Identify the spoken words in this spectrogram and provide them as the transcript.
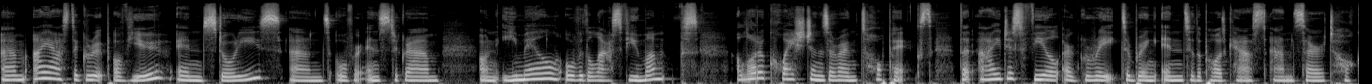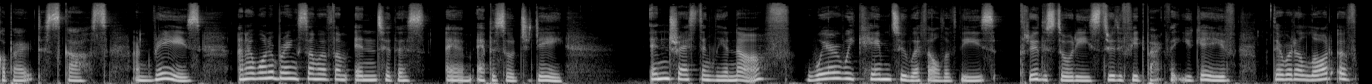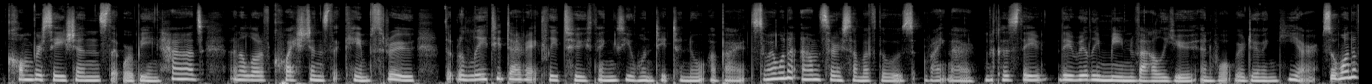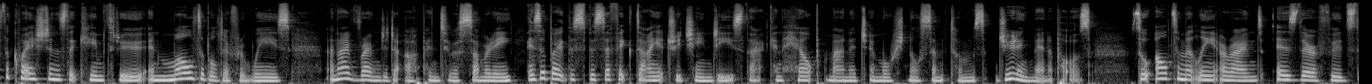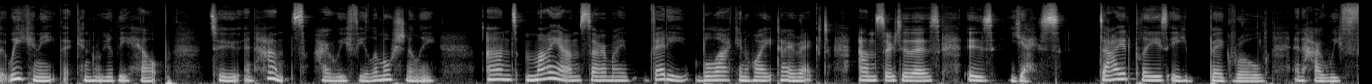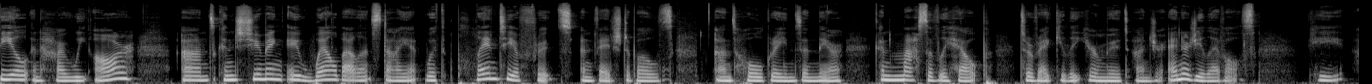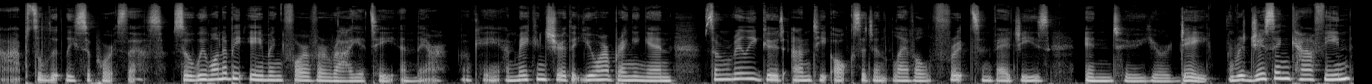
um, I asked a group of you in stories and over Instagram, on email over the last few months. A lot of questions around topics that I just feel are great to bring into the podcast, answer, talk about, discuss, and raise. And I want to bring some of them into this um, episode today. Interestingly enough, where we came to with all of these through the stories, through the feedback that you gave, there were a lot of conversations that were being had and a lot of questions that came through that related directly to things you wanted to know about. So I want to answer some of those right now because they, they really mean value in what we're doing here. So one of the questions that came through in multiple different ways, and I've rounded it up into a summary, is about the specific dietary changes that can help manage emotional symptoms during menopause. So ultimately, around is there foods that we can eat that can really help to enhance how we feel emotionally? And my answer, my very black and white direct answer to this is yes. Diet plays a big role in how we feel and how we are, and consuming a well balanced diet with plenty of fruits and vegetables and whole grains in there can massively help to regulate your mood and your energy levels. He absolutely supports this. So we want to be aiming for variety in there, okay, and making sure that you are bringing in some really good antioxidant level fruits and veggies into your day. Reducing caffeine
